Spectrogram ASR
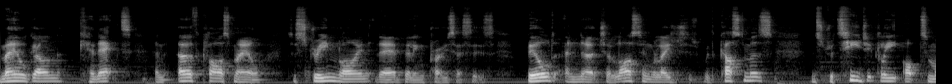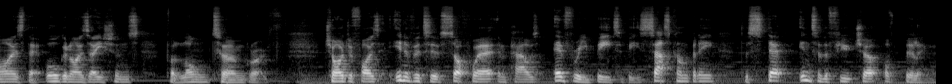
Mailgun, Connect, and Earth Class Mail to streamline their billing processes, build and nurture lasting relationships with customers, and strategically optimize their organizations for long term growth. Chargify's innovative software empowers every B2B SaaS company to step into the future of billing.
